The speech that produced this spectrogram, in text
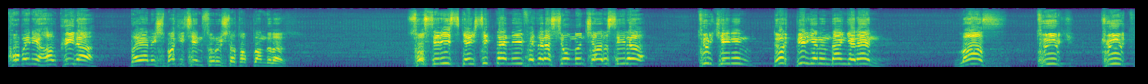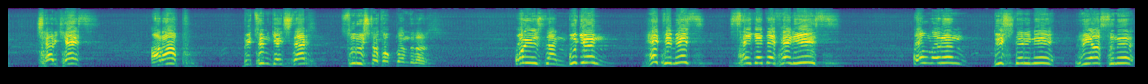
Kobani halkıyla dayanışmak için Suruç'ta toplandılar. Sosyalist Gençlik Derneği Federasyonu'nun çağrısıyla Türkiye'nin dört bir yanından gelen Laz, Türk, Kürt, Çerkes, Arap bütün gençler Suruç'ta toplandılar. O yüzden bugün hepimiz SGDF'liyiz. Onların düşlerini, rüyasını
